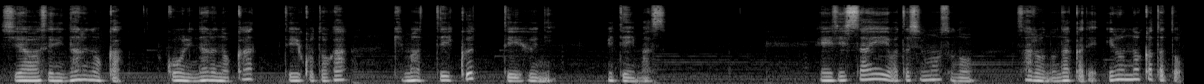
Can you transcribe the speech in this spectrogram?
幸せになるのか不幸になるのかっていうことが決まっていくっていうふうに見ています。えー、実際私もそのサロンの中でいろんな方と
